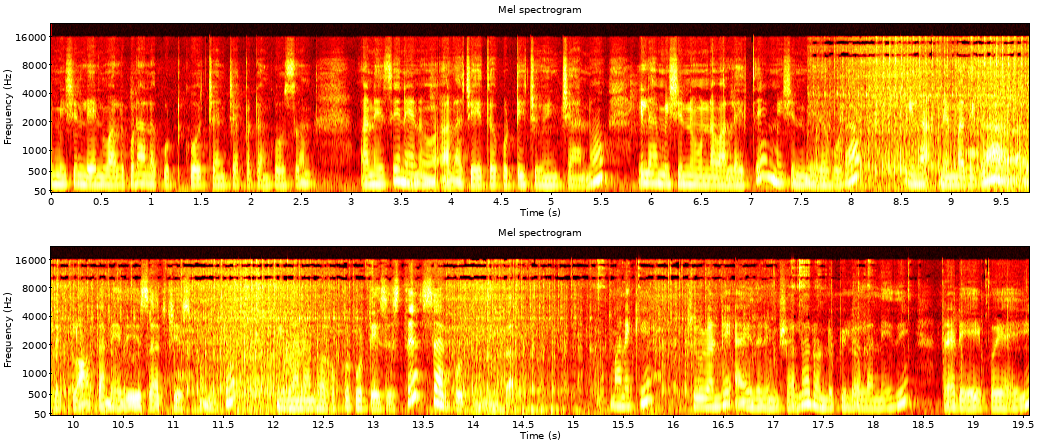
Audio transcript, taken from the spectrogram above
మిషన్ లేని వాళ్ళు కూడా అలా కుట్టుకోవచ్చు అని చెప్పటం కోసం అనేసి నేను అలా చేతితో కుట్టి చూపించాను ఇలా మిషన్ ఉన్న వాళ్ళైతే మిషన్ మీద కూడా ఇలా నెమ్మదిగా అది క్లాత్ అనేది సర్చ్ చేసుకుంటూ నిదానంగా ఒక్క కుట్టేసిస్తే సరిపోతుంది ఇంకా. మనకి చూడండి ఐదు నిమిషాల్లో రెండు పిల్లలు అనేది రెడీ అయిపోయాయి.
